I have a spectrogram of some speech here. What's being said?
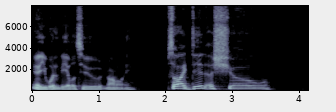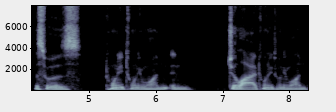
you know you wouldn't be able to normally? So I did a show. This was 2021 in July of 2021.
